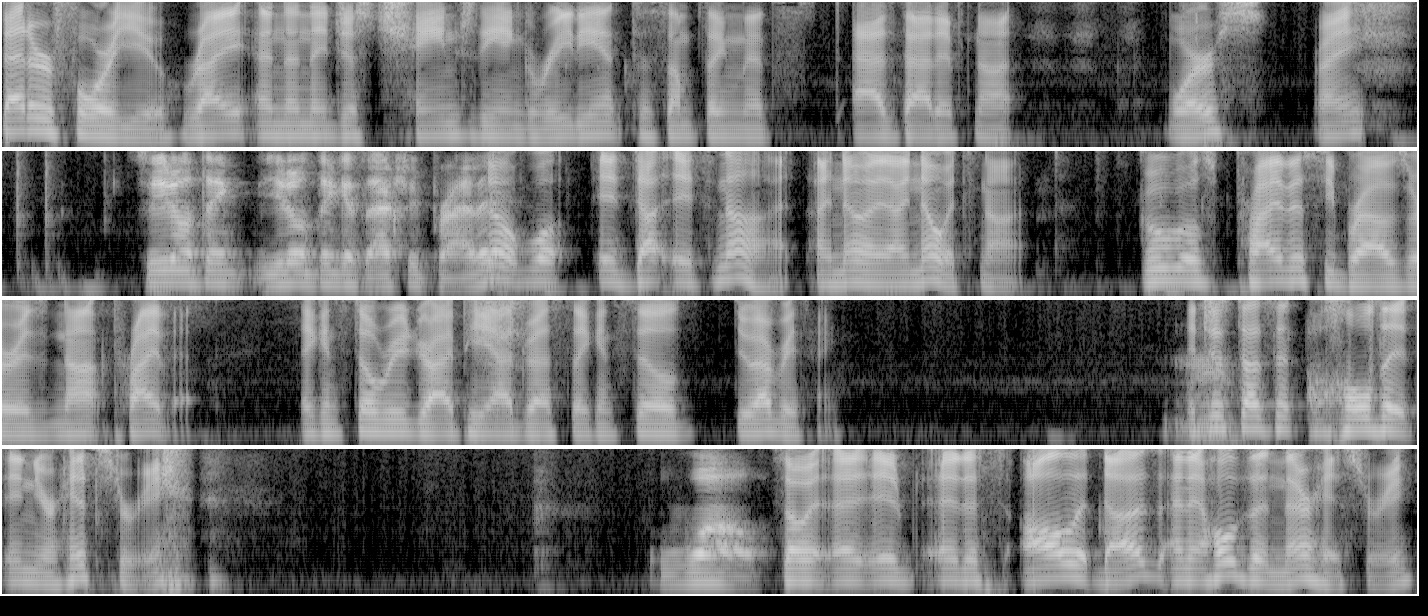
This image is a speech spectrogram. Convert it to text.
better for you," right? And then they just change the ingredient to something that's as bad, if not worse, right? So you don't think you don't think it's actually private? No, well, it do, it's not. I know. I know it's not. Google's privacy browser is not private. They can still read your IP address. They can still do everything. It just hmm. doesn't hold it in your history. Whoa. So it, it it is all it does, and it holds it in their history.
